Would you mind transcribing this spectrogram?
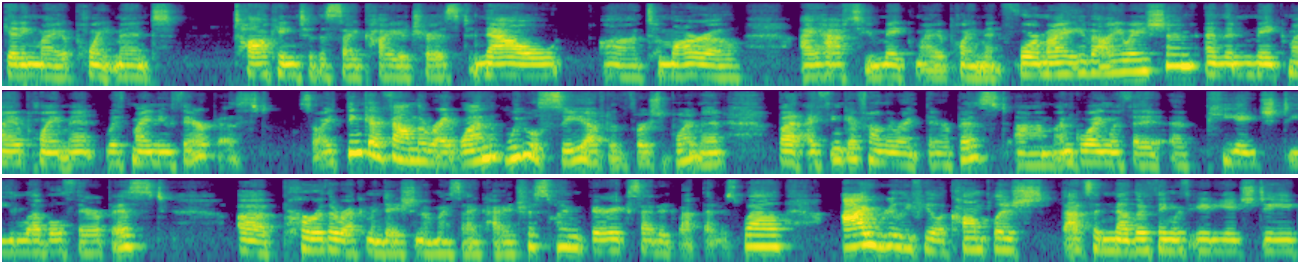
getting my appointment, talking to the psychiatrist. Now, uh, tomorrow, I have to make my appointment for my evaluation and then make my appointment with my new therapist. So I think I found the right one. We will see after the first appointment, but I think I found the right therapist. Um, I'm going with a, a PhD level therapist. Uh, per the recommendation of my psychiatrist. So I'm very excited about that as well. I really feel accomplished. That's another thing with ADHD.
